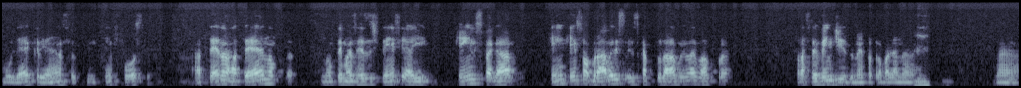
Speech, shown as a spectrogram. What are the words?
mulher, criança, assim, quem fosse, até, até não, não ter mais resistência. E aí quem eles pegavam, quem, quem sobrava, eles, eles capturavam e levavam para ser vendido, né, para trabalhar na, hum. na,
